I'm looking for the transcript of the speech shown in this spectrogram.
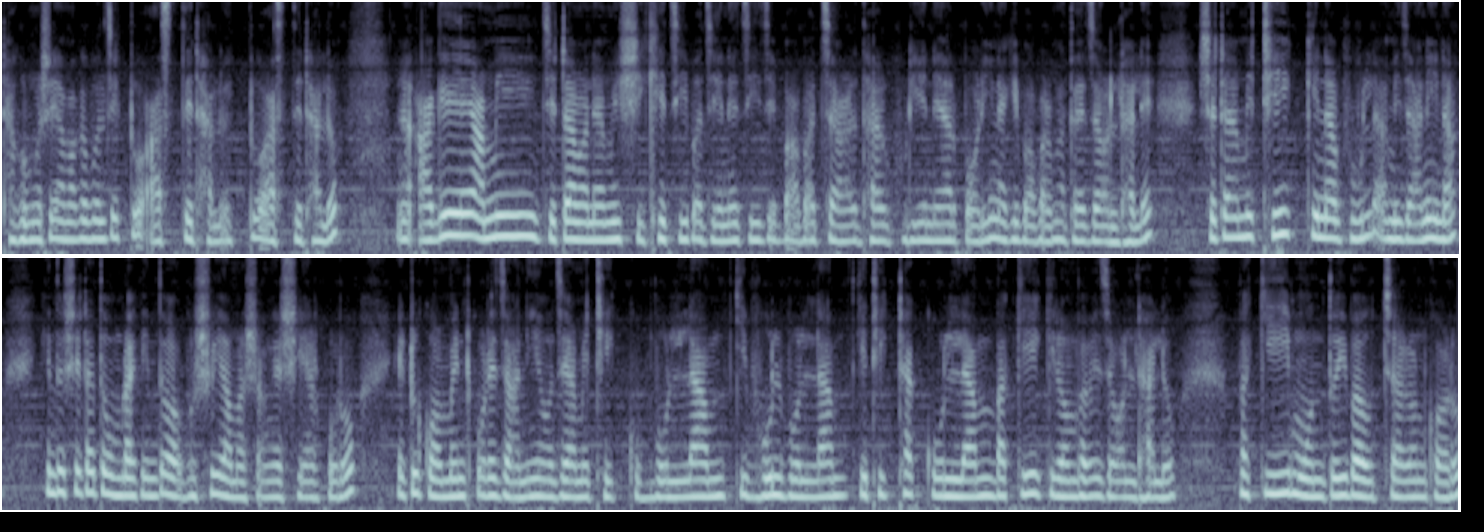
ঠাকুরমশাই আমাকে বলছে একটু আস্তে ঢালো, একটু আস্তে ঢালো। আগে আমি যেটা মানে আমি শিখেছি বা জেনেছি যে বাবার চার ধার ঘুরিয়ে নেওয়ার পরই নাকি বাবার মাথায় জল ঢালে, সেটা আমি ঠিক কিনা ভুল আমি জানি না, কিন্তু সেটা তোমরা কিন্তু অবশ্যই আমার সঙ্গে শেয়ার করো। একটু কমেন্ট করে জানিও যে আমি ঠিক বললাম, কি ভুল বললাম, কি ঠিকঠাক করলাম, বা কে কীরমভাবে জল ঢালো, বা কী মন্তই বা উচ্চারণ করো,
